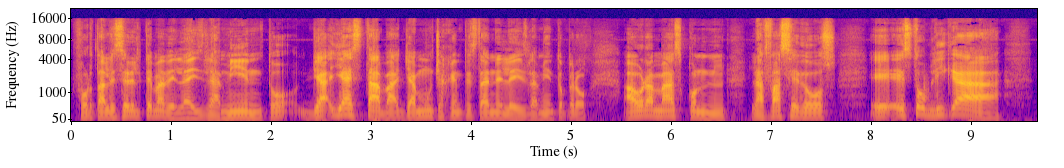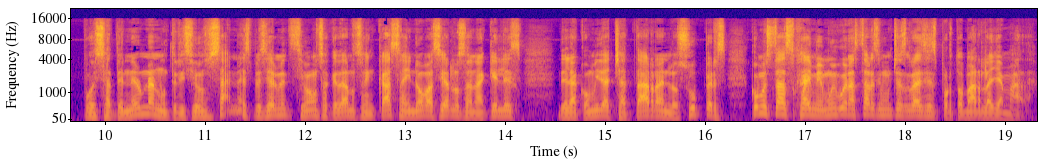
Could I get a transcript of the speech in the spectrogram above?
fortalecer el tema del aislamiento, ya, ya estaba, ya mucha gente está en el aislamiento, pero ahora más con la fase 2, eh, esto obliga... A, pues a tener una nutrición sana, especialmente si vamos a quedarnos en casa y no vaciar los anaqueles de la comida chatarra en los supers. ¿Cómo estás, Jaime? Muy buenas tardes y muchas gracias por tomar la llamada.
